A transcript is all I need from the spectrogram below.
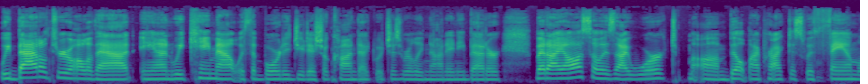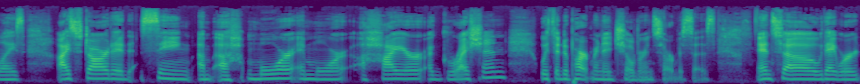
we battled through all of that, and we came out with the Board of Judicial Conduct, which is really not any better. But I also, as I worked, um, built my practice with families, I started seeing a, a more and more a higher aggression with the Department of Children's Services. And so they were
